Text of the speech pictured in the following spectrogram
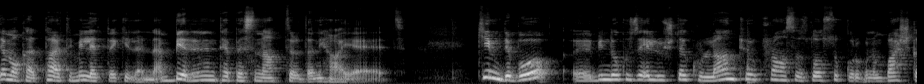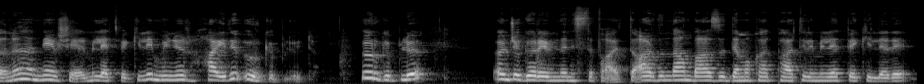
Demokrat Parti milletvekillerinden birinin tepesine attırdı nihayet. Kimdi bu? 1953'te kurulan Türk-Fransız Dostluk Grubu'nun başkanı Nevşehir Milletvekili Münir Hayri Ürgüplü'ydü. Ürgüplü önce görevinden istifa etti. Ardından bazı Demokrat Partili milletvekilleri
